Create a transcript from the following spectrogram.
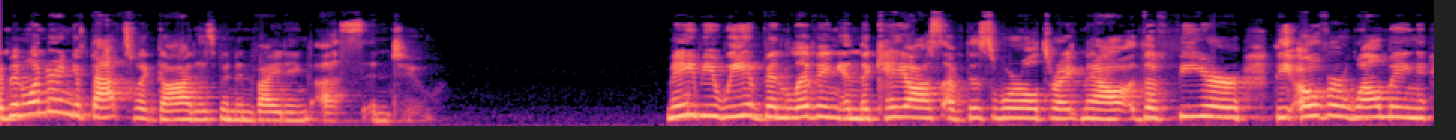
I've been wondering if that's what God has been inviting us into. Maybe we have been living in the chaos of this world right now, the fear, the overwhelming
